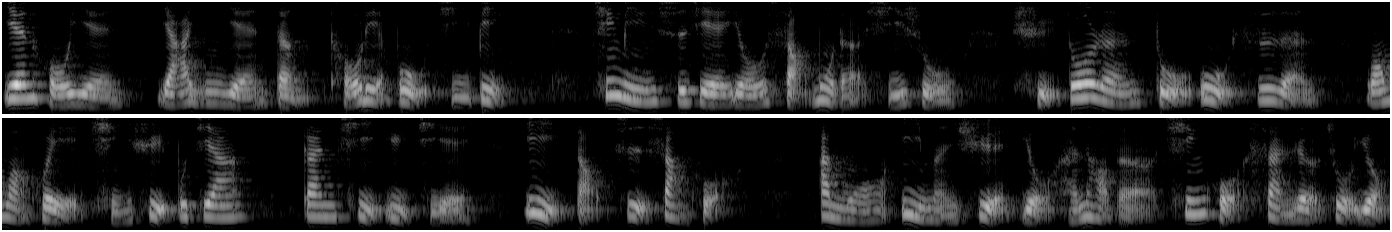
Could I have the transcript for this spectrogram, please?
咽喉炎、牙龈炎等头脸部疾病。清明时节有扫墓的习俗，许多人睹物思人，往往会情绪不佳。肝气郁结，易导致上火。按摩翳门穴有很好的清火散热作用。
